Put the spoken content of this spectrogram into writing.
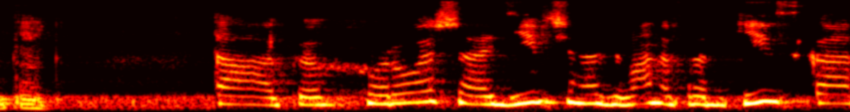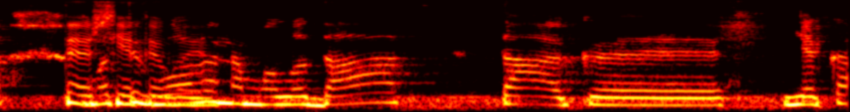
так. Так. Так, хороша дівчина з Івано-Франківська, мотивована, молода, так, е, яка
